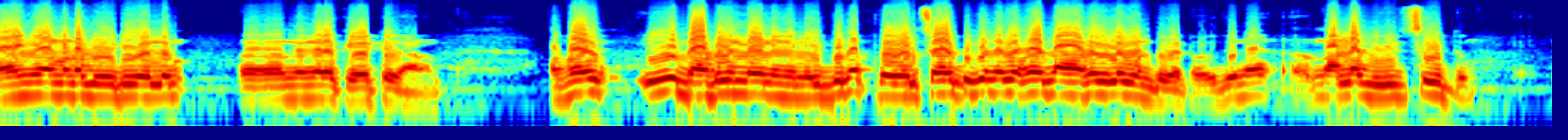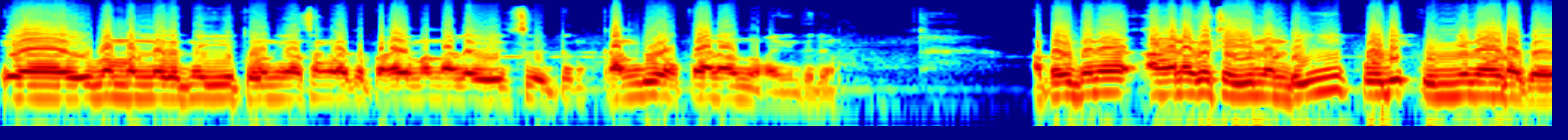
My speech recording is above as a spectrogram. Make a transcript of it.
കഴിഞ്ഞ നമ്മുടെ വീഡിയോയിലും നിങ്ങൾ കേട്ട് കാണും. അപ്പൊ ഈ ഡബിൾ മീനിങ്ങിന് ഇതിനെ പ്രോത്സാഹിപ്പിക്കുന്ന കുറെ നാറുകൾ ഉണ്ട് കേട്ടോ. ഇതിന് നല്ല വീഴ്ച കിട്ടും. ഇവൻ വന്നിരുന്ന ഈ തോന്നിയാസങ്ങളൊക്കെ പറയുമ്പോൾ നല്ല വീഴ്ച കിട്ടും. കമ്പി വർത്താനമെന്ന് പറയും ഇതിന്. അപ്പൊ ഇതിന് അങ്ങനെയൊക്കെ ചെയ്യുന്നുണ്ട്. ഈ പൊടി കുഞ്ഞിനോടൊക്കെ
